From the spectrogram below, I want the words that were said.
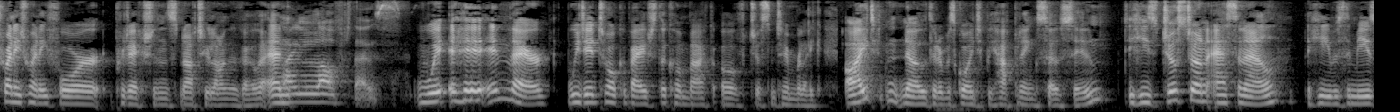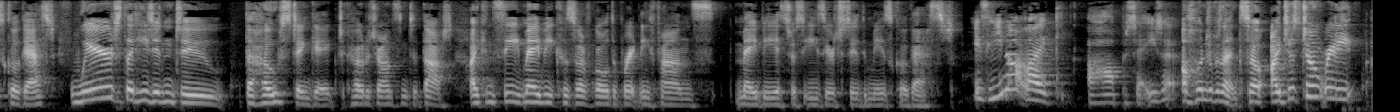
2024 predictions not too long ago, and I loved those. we, in there we did talk about the comeback of Justin Timberlake. I didn't know that it was going to be happening so soon. He's just done SNL. He was the musical guest. Weird that he didn't do the hosting gig. Dakota Johnson did that. I can see maybe because of all the Britney fans, maybe it's just easier to do the musical guest. Is he not like a hot potato? A hundred percent. So I just don't really.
